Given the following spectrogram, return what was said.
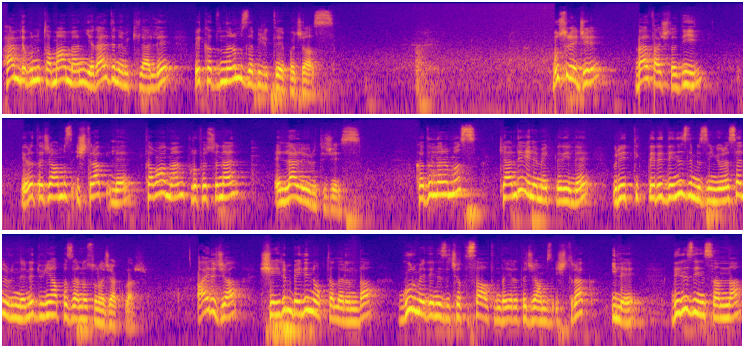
Hem de bunu tamamen yerel dinamiklerle ve kadınlarımızla birlikte yapacağız. Bu süreci Beltaş'ta değil, yaratacağımız iştirak ile tamamen profesyonel ellerle yürüteceğiz. Kadınlarımız kendi el emekleriyle ürettikleri Denizli'mizin yöresel ürünlerini dünya pazarına sunacaklar. Ayrıca şehrin belli noktalarında Gurme Denizli çatısı altında yaratacağımız iştirak ile Denizli insanına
